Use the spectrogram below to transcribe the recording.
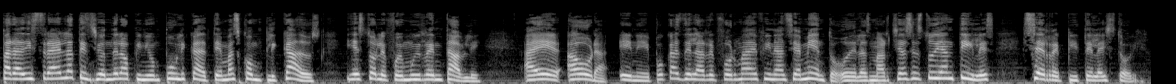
para distraer la atención de la opinión pública de temas complicados, y esto le fue muy rentable. Ahora, en épocas de la reforma de financiamiento o de las marchas estudiantiles, se repite la historia.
